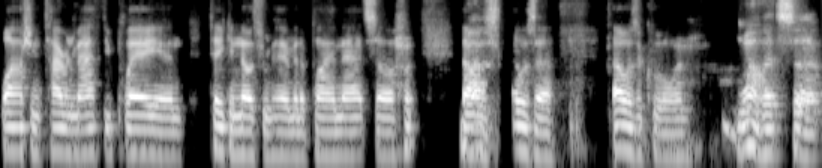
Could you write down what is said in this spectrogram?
watching Tyrann Mathieu play and taking notes from him and applying that. So that wow. was that was a that was a cool one. Well, that's uh,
